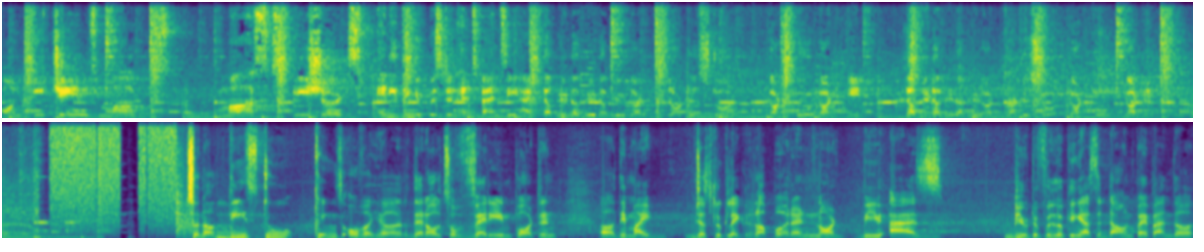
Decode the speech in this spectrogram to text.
on keychains, mugs, masks, t-shirts, anything you piston heads fancy at www.throttlestore.co.in www.throttlestore.co.in so now these two things over here, they're also very important. Uh, they might just look like rubber and not be as beautiful looking as the downpipe and the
